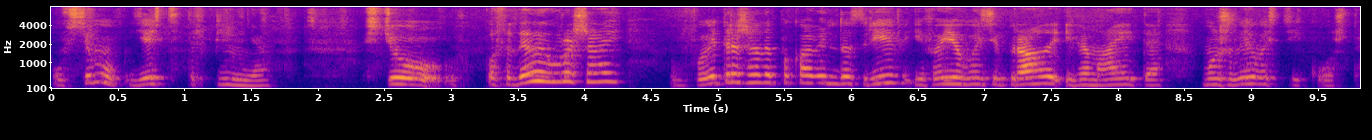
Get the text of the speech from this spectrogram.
У всьому є терпіння, що посадили урожай. Видержали, поки він дозрів, і ви його зібрали, і ви маєте можливості і кошти.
